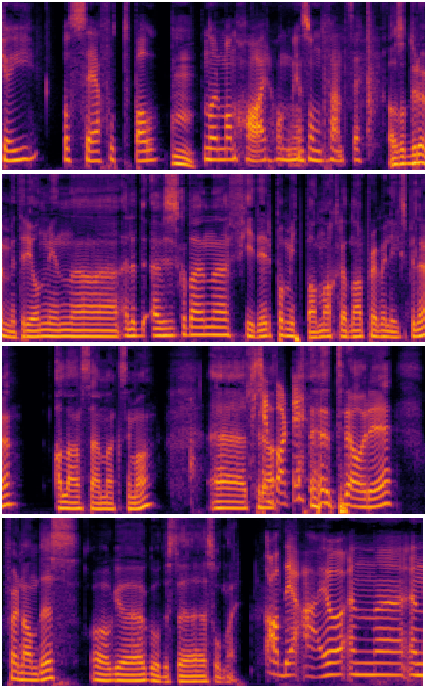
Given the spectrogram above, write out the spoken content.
gøy å se fotball Mm. når man har Hong Min Son på fancy. Altså, drømmetrioen min eh, Eller eh, hvis vi skal ta en eh, firer på midtbanen akkurat nå, Premier League-spillere Alain Saint-Maxima. Eh, tra! Traoré, Fernandes og godeste godeste Sonar. Ja, det er jo en, eh, en,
